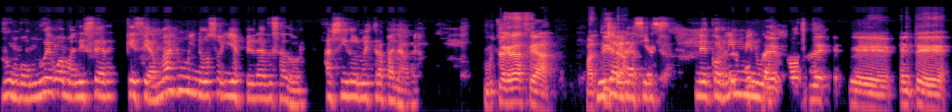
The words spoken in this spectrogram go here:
rumbo a un nuevo amanecer que sea más luminoso y esperanzador. Ha sido nuestra palabra. Muchas gracias, Martina. Muchas gracias. Me corrí un minuto. Entonces, eh, entre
